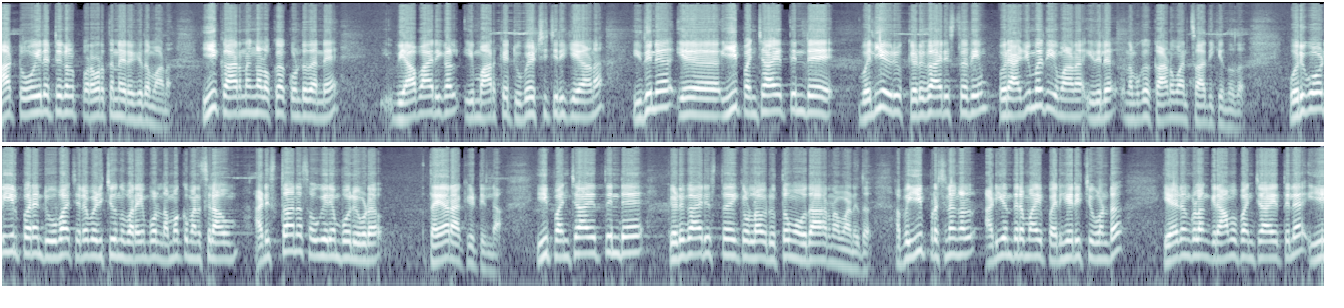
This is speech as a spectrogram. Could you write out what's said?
ആ ടോയ്ലറ്റുകൾ പ്രവർത്തനരഹിതമാണ്. ഈ കാരണങ്ങളൊക്കെ കൊണ്ട് തന്നെ വ്യാപാരികൾ ഈ മാർക്കറ്റ് ഉപേക്ഷിച്ചിരിക്കുകയാണ്. ഇതിന് ഈ പഞ്ചായത്തിന്റെ വലിയൊരു കെടുകാര്യസ്ഥതയും ഒരു അഴിമതിയുമാണ് ഇതിൽ നമുക്ക് കാണുവാൻ സാധിക്കുന്നത്. ഒരു കോടിയിൽ പരം രൂപ ചെലവഴിച്ചു എന്ന് പറയുമ്പോൾ നമുക്ക് മനസ്സിലാവും അടിസ്ഥാന സൗകര്യം പോലും ഇവിടെ തയ്യാറാക്കിയിട്ടില്ല. ഈ പഞ്ചായത്തിന്റെ കെടുകാര്യസ്ഥതയ്ക്കുള്ള ഒരു ഉത്തമ ഉദാഹരണമാണിത്. അപ്പോൾ ഈ പ്രശ്നങ്ങൾ അടിയന്തരമായി പരിഹരിച്ചുകൊണ്ട് ഏഴംകുളം ഗ്രാമപഞ്ചായത്തിലെ ഈ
